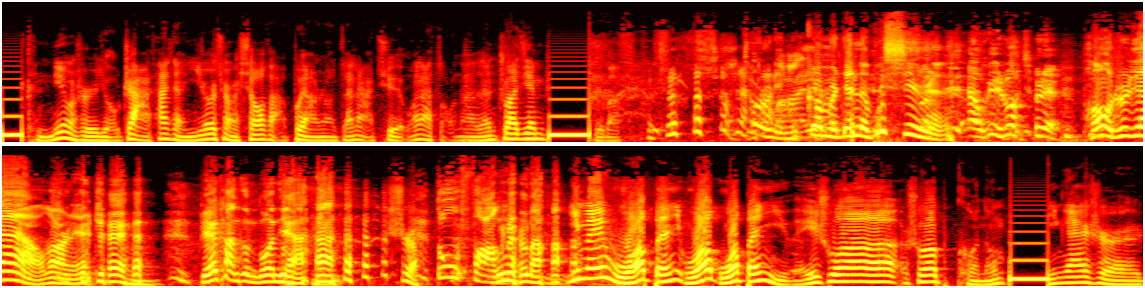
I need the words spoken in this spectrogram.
肯定是有诈，他想一人去那儿消法，不想让咱俩去。我俩走，那咱抓奸对吧？就是你们哥们儿真的不信任。哎，我跟你说，就这朋友之间啊，我告诉你，这别看这么多年，是都防着呢。因为我本我我本以为说说可能应该是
